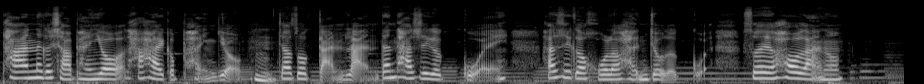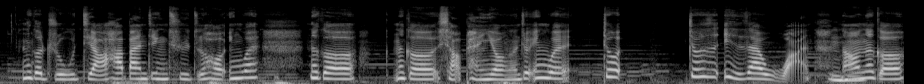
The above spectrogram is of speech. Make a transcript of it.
他那个小朋友，他还有一个朋友，嗯叫做橄榄，但他是一个鬼，他是一个活了很久的鬼，所以后来呢，那个主角他搬进去之后，因为那个那个小朋友呢，就因为就就是一直在玩，嗯然后那个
